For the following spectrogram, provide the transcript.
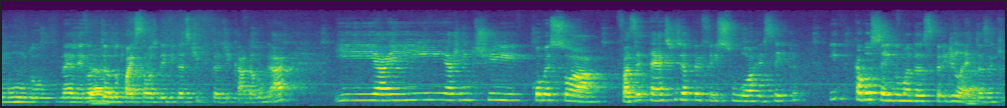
mundo, né, levantando é. quais são as bebidas típicas de cada lugar. E aí a gente começou a fazer testes e aperfeiçoou a receita e acabou sendo uma das prediletas é. aqui.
